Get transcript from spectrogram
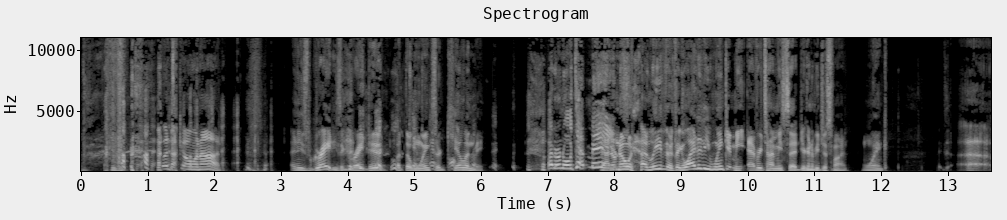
What's going on? And he's great. He's a great dude. But the winks are killing me. I don't know what that means. I don't know what I leave there thinking, why did he wink at me every time he said, You're going to be just fine? Wink. Uh,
